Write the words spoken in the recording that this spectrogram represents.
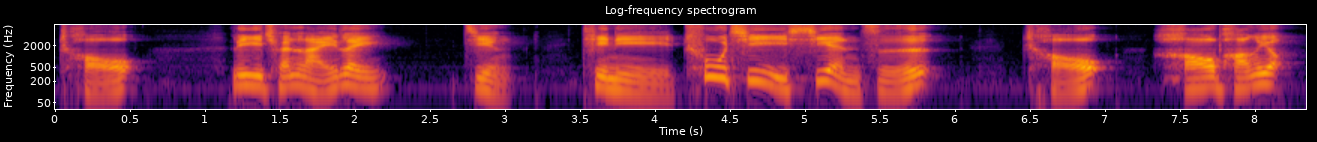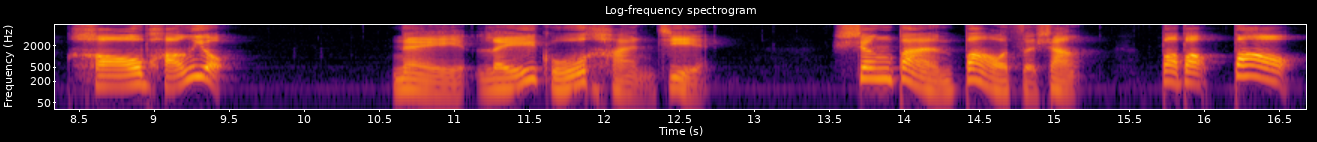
丑，李全来嘞？静，替你出妻献子。丑，好朋友，好朋友。内擂鼓喊介，生办报子上报报报，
